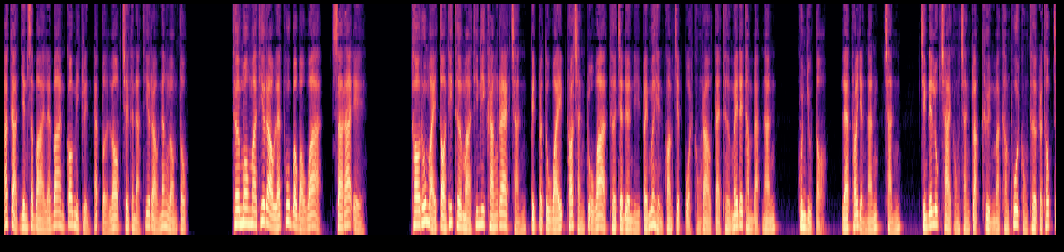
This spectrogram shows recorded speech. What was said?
อากาศเย็นสบายและบ้านก็มีกลิ่นแอปเปิลรอบเชยขณะที่เรานั่งล้อมโต๊ะ เธอมองมาที่เราและพูดเบาๆว่า ซาร่าเอ ทอรู้ไหมตอนที่เธอมาที่นี่ครั้งแรกฉันปิดประตูไว้เพราะฉันกลัวว่าเธอจะเดินหนีไปเมื่อเห็นความเจ็บปวดของเรา แต่เธอไม่ได้ทำแบบนั้น คุณอยู่ต่อ และเพราะอย่างนั้นฉันจึงได้ลูกชายของฉันกลับคืนมาคำพูดของเธอกระทบใจ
